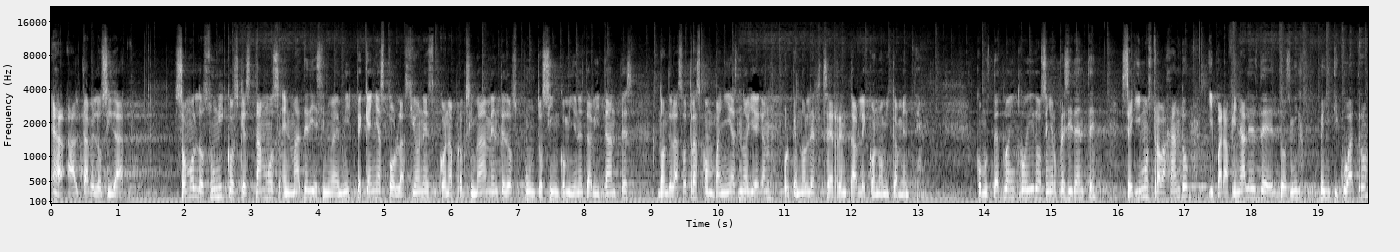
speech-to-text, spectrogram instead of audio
a alta velocidad somos los únicos que estamos en más de 19 mil pequeñas poblaciones con aproximadamente 2.5 millones de habitantes, donde las otras compañías no llegan porque no les es rentable económicamente. Como usted lo ha introducido, señor presidente, seguimos trabajando y para finales del 2024,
